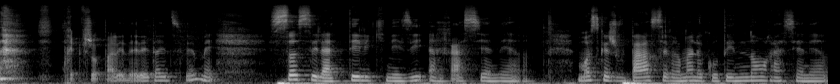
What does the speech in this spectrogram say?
bref, je vais parler des détails du film, mais ça, c'est la télékinésie rationnelle. Moi, ce que je vous parle, c'est vraiment le côté non rationnel.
